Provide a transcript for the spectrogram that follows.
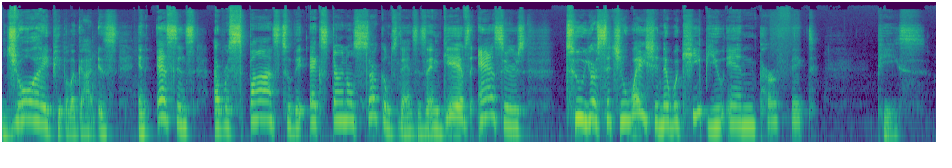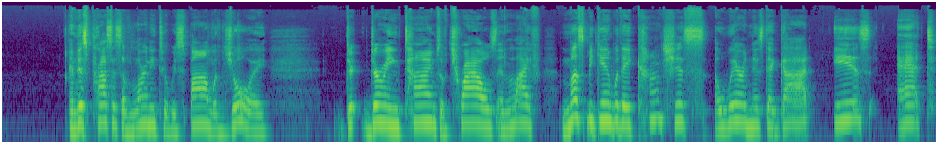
Joy, people of God, is in essence a response to the external circumstances and gives answers to your situation that will keep you in perfect peace. And this process of learning to respond with joy d- during times of trials in life must begin with a conscious awareness that God is at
